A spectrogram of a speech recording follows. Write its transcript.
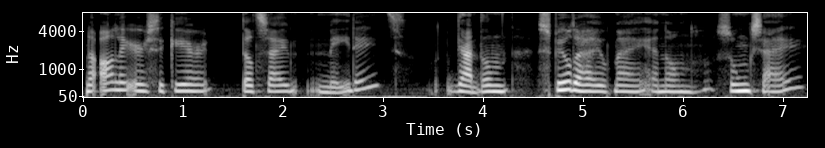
de allereerste keer dat zij meedeed, ja, dan speelde hij op mij en dan zong zij.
